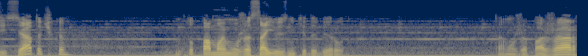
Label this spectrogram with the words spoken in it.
Десяточка. Ну, тут, по-моему, уже союзники доберут. Там уже пожар.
